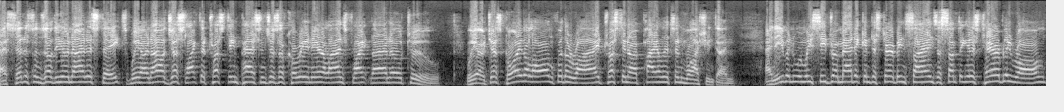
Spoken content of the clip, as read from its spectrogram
As citizens of the United States, we are now just like the trusting passengers of Korean Airlines Flight 902. We are just going along for the ride, trusting our pilots in Washington. And even when we see dramatic and disturbing signs of something that is terribly wrong,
